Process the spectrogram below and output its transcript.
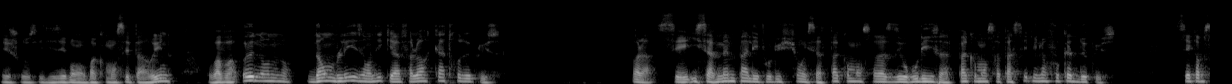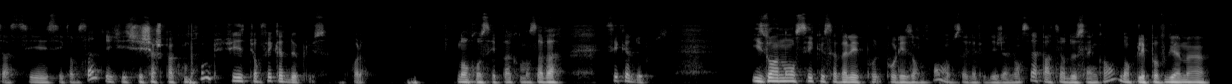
des choses. Ils disaient: «Bon, on va commencer par une, on va voir». Eux, non, non, non. D'emblée, ils ont dit qu'il va falloir 4 de plus. Voilà, ils savent même pas l'évolution, ils savent pas comment ça va se dérouler, ils savent pas comment ça va passer, mais il en faut 4 de plus. C'est comme ça, c'est comme ça, tu tu cherches pas à comprendre, tu en fais 4 de plus. Voilà. Donc on sait pas comment ça va, c'est 4 de plus. Ils ont annoncé que ça va l'être pour pour les enfants, bon ça, ils l'avaient déjà annoncé à partir de 5 ans, donc les pauvres gamins,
